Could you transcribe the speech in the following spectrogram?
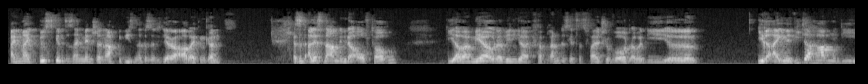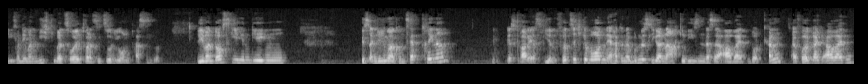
Ein Mike Büskens ist ein Mensch, der nachgewiesen hat, dass er in der Liga arbeiten kann. Das sind alles Namen, die wieder auftauchen, die aber mehr oder weniger verbrannt ist jetzt das falsche Wort, aber die äh, ihre eigene Vita haben und die, von denen man nicht überzeugt war, dass sie zur Union passen würden. Lewandowski hingegen ist ein junger Konzepttrainer. Er ist gerade erst 44 geworden. Er hat in der Bundesliga nachgewiesen, dass er arbeiten dort kann, erfolgreich arbeiten.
